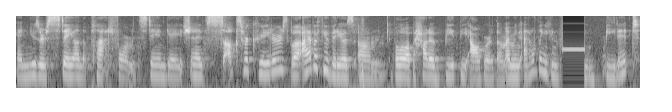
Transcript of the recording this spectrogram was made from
and users stay on the platform and stay engaged. And it sucks for creators. But I have a few videos um, below about how to beat the algorithm. I mean, I don't think you can beat it.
